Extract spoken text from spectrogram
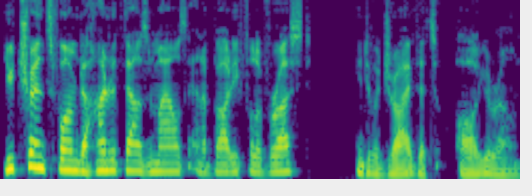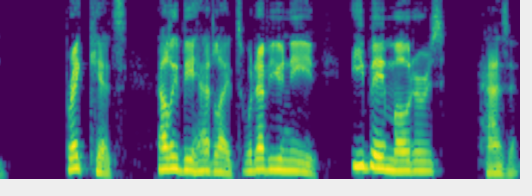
you transformed 100,000 miles and a body full of rust into a drive that's all your own. Brake kits, LED headlights, whatever you need, eBay Motors has it.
